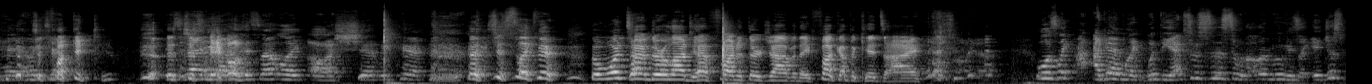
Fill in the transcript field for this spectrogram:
okay? Are you just okay? fucking it's It's just not, yeah, nailed it's not like oh shit, we can't. it's just like they're the one time they're allowed to have fun at their job and they fuck up a kid's eye Well, it's like again, like with The Exorcist and with other movies, like it just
